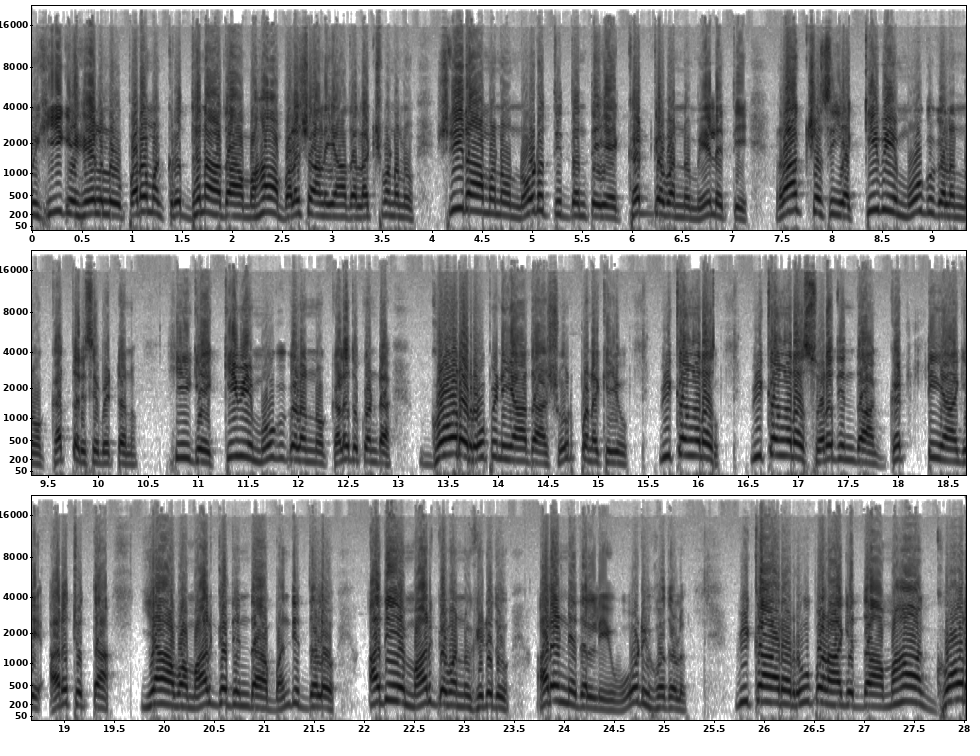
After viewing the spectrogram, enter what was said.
ಹೀಗೆ ಹೇಳಲು ಪರಮ ಕ್ರುದ್ಧನಾದ ಮಹಾಬಲಶಾಲಿಯಾದ ಲಕ್ಷ್ಮಣನು ಶ್ರೀರಾಮನು ನೋಡುತ್ತಿದ್ದಂತೆಯೇ ಖಡ್ಗವನ್ನು ಮೇಲೆತ್ತಿ ರಾಕ್ಷಸಿಯ ಕಿವಿ ಮೂಗುಗಳನ್ನು ಕತ್ತರಿಸಿಬಿಟ್ಟನು. ಹೀಗೆ ಕಿವಿ ಮೂಗುಗಳನ್ನು ಕಳೆದುಕೊಂಡ ಘೋರ ರೂಪಿಣಿಯಾದ ಶೂರ್ಪಣಕೆಯು ವಿಕಾರ ವಿಕಾರ ಸ್ವರದಿಂದ ಗಟ್ಟಿಯಾಗಿ ಅರಚುತ್ತಾ ಯಾವ ಮಾರ್ಗದಿಂದ ಬಂದಿದ್ದಳೋ ಅದೇ ಮಾರ್ಗವನ್ನು ಹಿಡಿದು ಅರಣ್ಯದಲ್ಲಿ ಓಡಿ ಹೋದಳು ವಿಕಾರ ರೂಪಳಾಗಿದ್ದ ಮಹಾಘೋರ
